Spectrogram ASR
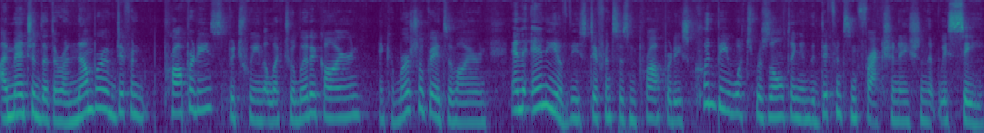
I mentioned that there are a number of different properties between electrolytic iron and commercial grades of iron, and any of these differences in properties could be what's resulting in the difference in fractionation that we see.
